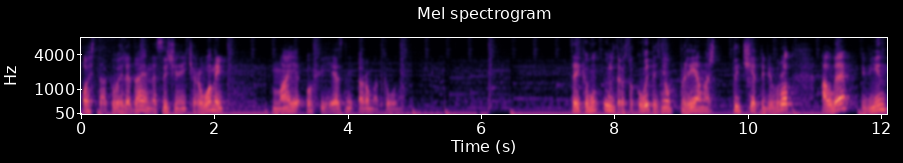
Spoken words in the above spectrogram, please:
Ось так виглядає насичений червоний. Має офігезний аромат кавуна. Цей кавун ультра соковитий, з нього прямо аж тече тобі в рот, але він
